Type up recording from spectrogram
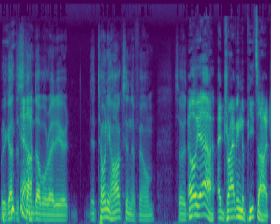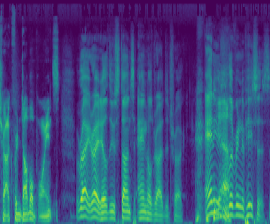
We got the Yeah. stunt double right here. Tony Hawk's in the film. So Oh yeah, at driving the Pizza Hut truck for double points. right, right. He'll do stunts and he'll drive the truck. And he was Yeah. delivering the pizzas.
